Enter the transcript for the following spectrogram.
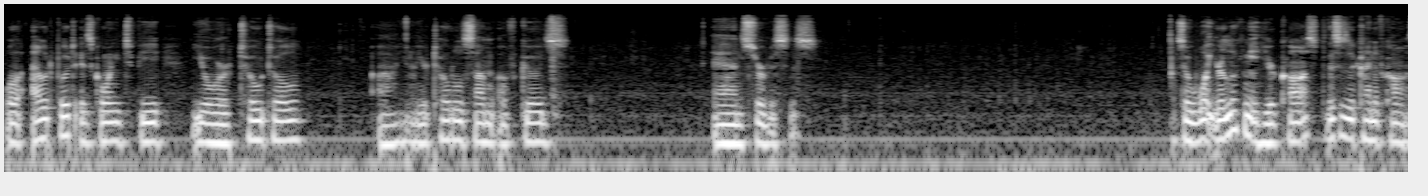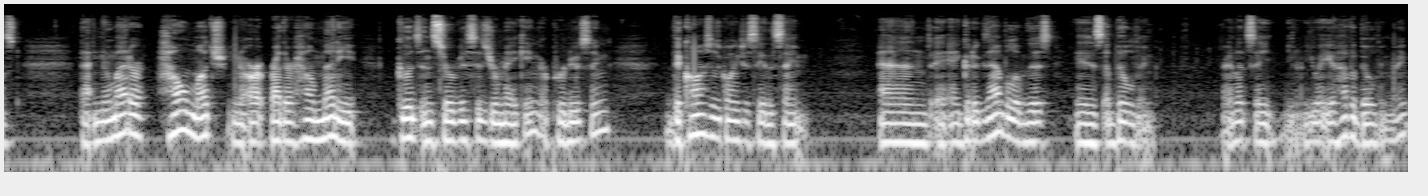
well, output is going to be your total, uh, you know, your total sum of goods and services. So what you're looking at here, cost, this is a kind of cost that no matter how much, you know, or rather how many goods and services you're making or producing, the cost is going to stay the same. And a, a good example of this is a building. Right? Let's say you know you you have a building, right?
